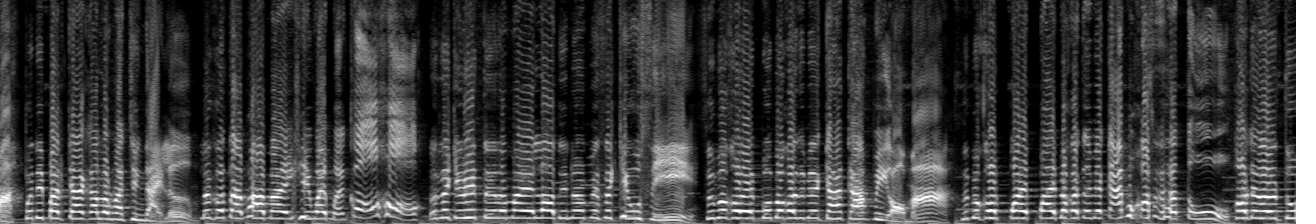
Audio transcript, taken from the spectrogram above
มา ปฏิบัติการการลงนัดจึงได้เริ่ม แล้วก็ตามภามาอีกทีไวเหมือนโกหกแล้วสกิลที่ตื่นทำไมรอบนี้นั่นเป็นสกิลสีซึ่งเมื่อก็เลยปุ๊บมันก็จะมีการกางปีกออกมา แล้วเมื่อก็ปล่อยไปมันก็จะมีการพุ่งเข้าใส่ศั ตรูพอจะศัตรู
